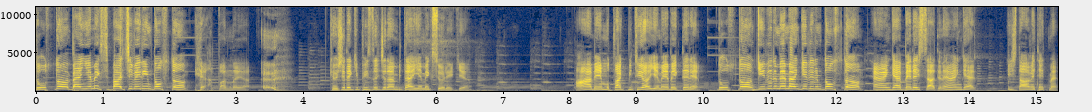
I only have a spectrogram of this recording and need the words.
Dostum ben yemek siparişi vereyim dostum. Ya panda ya. Köşedeki pizzacıdan bir tane yemek söyleyek ya. Aa benim mutfak bitiyor. Yemeğe beklerim. Dostum gelirim hemen gelirim dostum. Hemen gel beleş zaten hemen gel. Hiç davet etme.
